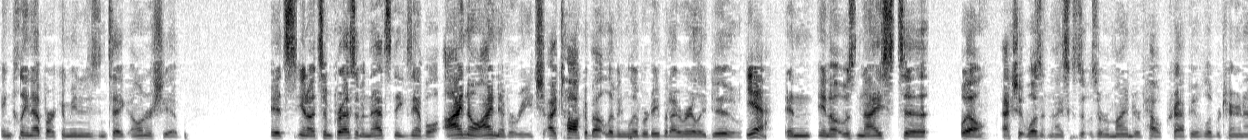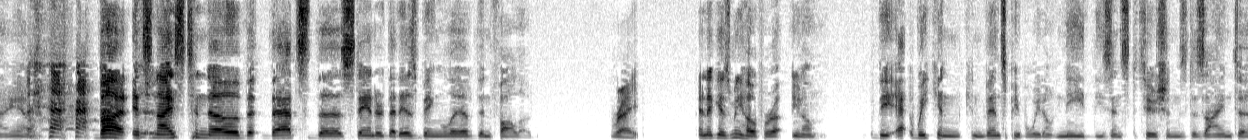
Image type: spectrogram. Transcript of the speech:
and clean up our communities and take ownership. It's, you know, it's impressive. And that's the example I know I never reach. I talk about living liberty, but I rarely do. Yeah. And, you know, it was nice to, well, actually it wasn't nice because it was a reminder of how crappy of a libertarian I am but it's nice to know that that's the standard that is being lived and followed right. and it gives me hope for uh, you know the we can convince people we don't need these institutions designed to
